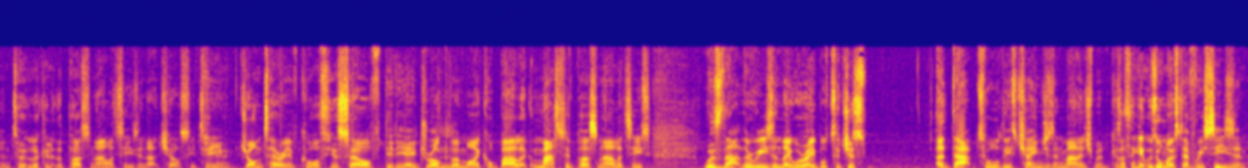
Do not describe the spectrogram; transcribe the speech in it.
And to, looking at the personalities in that Chelsea team, John Terry, of course, yourself, Didier Drogba, mm. Michael Ballack, massive personalities. Was that the reason they were able to just adapt to all these changes in management? Because I think it was almost every season,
